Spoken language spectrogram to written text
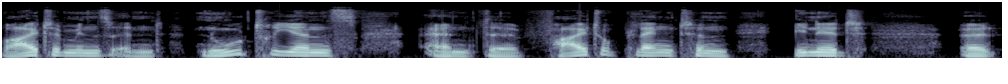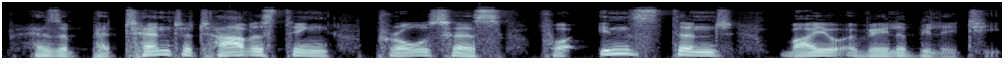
vitamins and nutrients, and the phytoplankton in it uh, has a patented harvesting process for instant bioavailability.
